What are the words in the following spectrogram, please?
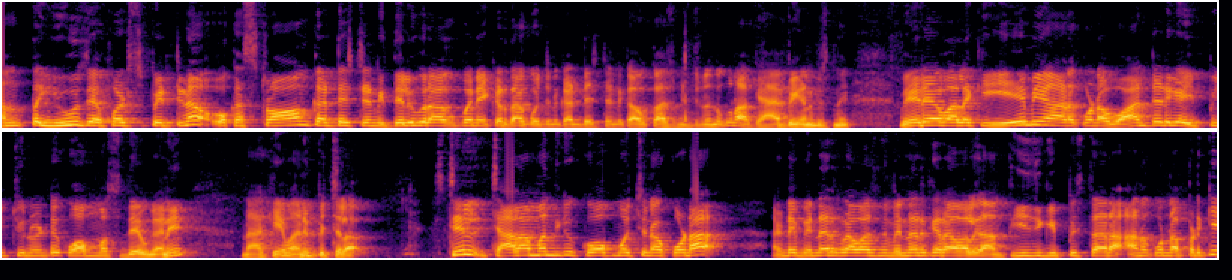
అంత యూజ్ ఎఫర్ట్స్ పెట్టిన ఒక స్ట్రాంగ్ కంటెస్టెంట్కి తెలుగు రాకపోయినా ఇక్కడ దాకా వచ్చిన కంటెస్టెంట్కి అవకాశం ఇచ్చినందుకు నాకు హ్యాపీగా అనిపిస్తుంది. వేరే వాళ్ళకి ఏమీ ఆడకుండా వాంటెడ్గా ఇప్పించుంటే కోపం వస్తుందేమో కానీ నాకేం అనిపించలా. స్టిల్ చాలామందికి కోపం వచ్చినా కూడా అంటే విన్నర్కి రావాల్సిన విన్నర్కి రావాలి అంత ఈజీగా ఇప్పిస్తారా అనుకున్నప్పటికీ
